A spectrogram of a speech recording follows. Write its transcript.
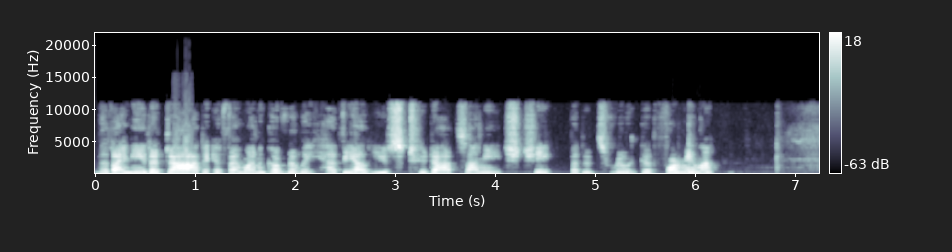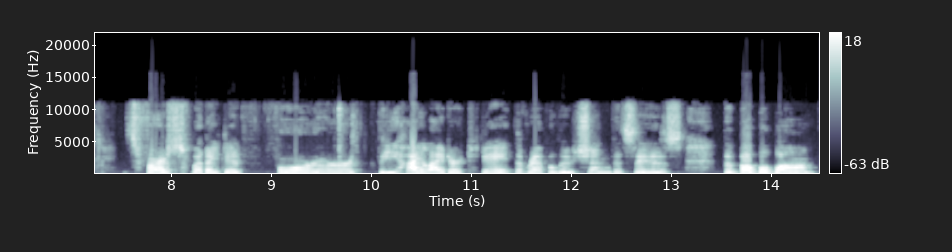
that I need a dot. If I want to go really heavy, I'll use two dots on each cheek, but it's really good formula. Far as what I did for the highlighter today, the Revolution, this is the Bubble Balm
